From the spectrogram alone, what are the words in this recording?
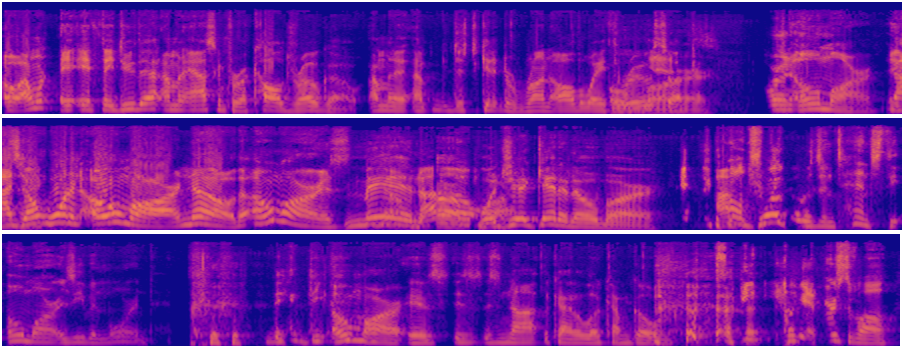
Oh, I want if they do that, I'm gonna ask him for a Khal Drogo. I'm gonna I'm, just get it to run all the way through. So Omar. Or an Omar. I don't want an Omar. No, the Omar is Man not an up. Omar. Would you get an Omar? The Khal Drogo is intense. The Omar is even more intense. The, the Omar is is is not the kind of look I'm going. for. Speaking- okay, first of all,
